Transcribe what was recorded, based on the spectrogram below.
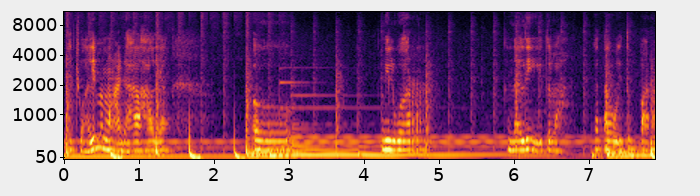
Kecuali memang ada hal-hal yang uh, di luar kendali gitulah. Nggak tahu itu para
